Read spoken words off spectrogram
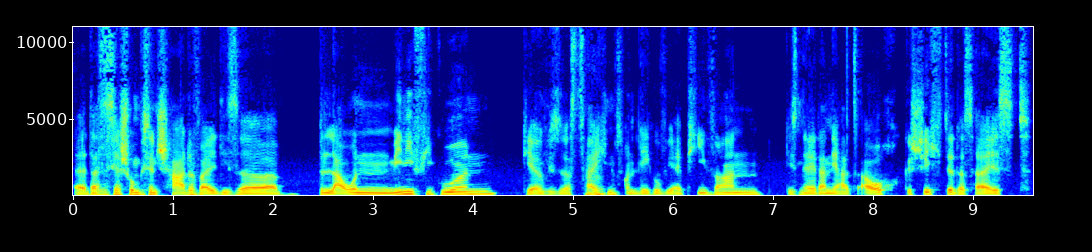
äh, das ist ja schon ein bisschen schade, weil diese blauen Minifiguren, die irgendwie so das Zeichen von Lego VIP waren, die sind ja dann ja jetzt auch Geschichte. Das heißt,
